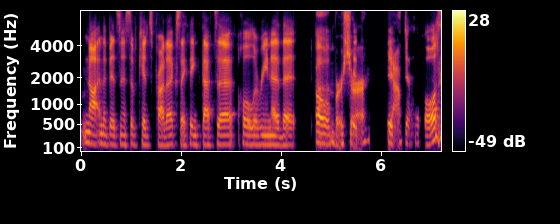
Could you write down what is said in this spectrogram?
not in the business of kids products. I think that's a whole arena that oh um, for sure it's, yeah it's difficult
